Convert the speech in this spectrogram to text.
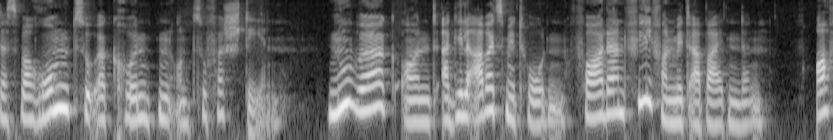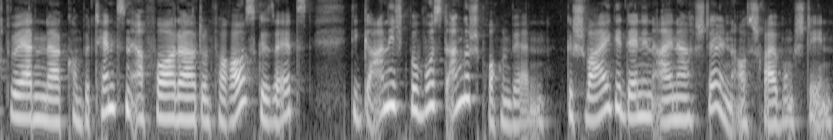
das Warum zu ergründen und zu verstehen. New Work und agile Arbeitsmethoden fordern viel von Mitarbeitenden. Oft werden da Kompetenzen erfordert und vorausgesetzt, die gar nicht bewusst angesprochen werden, geschweige denn in einer Stellenausschreibung stehen.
